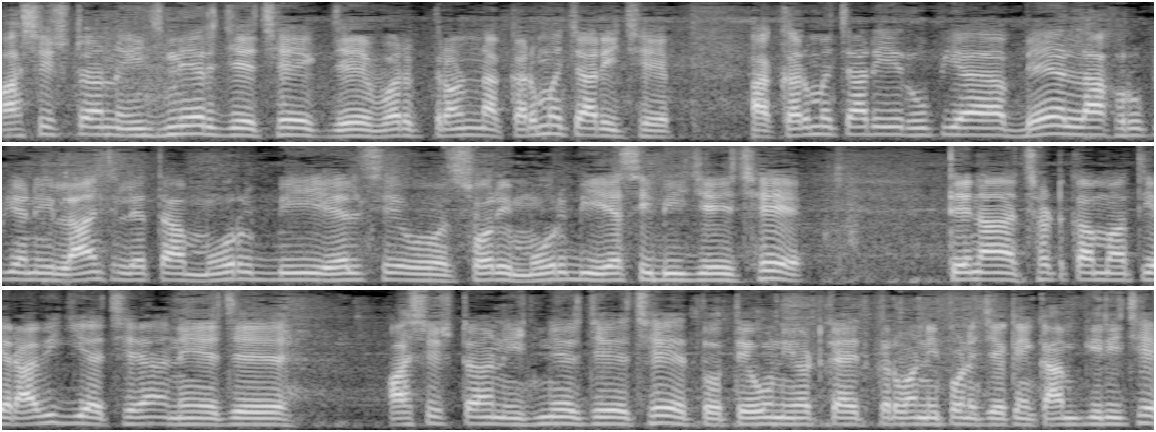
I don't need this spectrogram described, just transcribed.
આસિસ્ટન્ટ ઇન્જિનિયર જે છે, જે વર્ગ ત્રણના કર્મચારી છે, આ કર્મચારી રૂપિયા બે લાખ રૂપિયાની લાંચ લેતા Morbi LC sorry Morbi ACB જે છે, તેના છટકામાં અત્યારે આવી ગયા છે અને જે આસિસ્ટન્ટ ઇજનેર જે છે તો તેઓની અટકાયત કરવાની પણ જે કંઈ કામગીરી છે,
